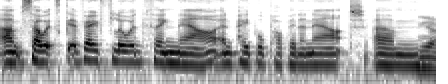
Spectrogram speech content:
Um, so it's a very fluid thing now, and people pop in and out. Um, yeah.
